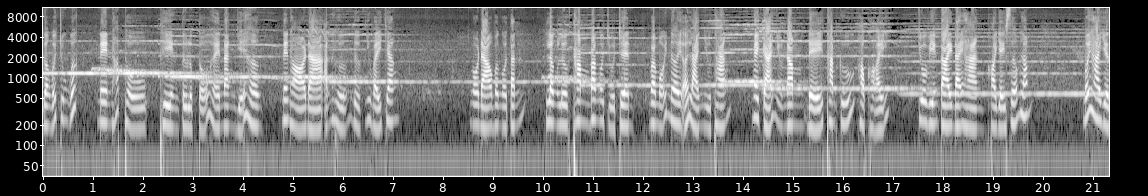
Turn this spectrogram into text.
gần với Trung Quốc nên hấp thụ thiền từ lục tổ huệ năng dễ hơn, nên họ đã ảnh hưởng được như vậy chăng? Ngồi đạo và ngồi tánh lần lượt thăm ba ngôi chùa trên và mỗi nơi ở lại nhiều tháng, ngay cả nhiều năm để tham cứu, học hỏi. Chùa viện tại Đại hàng họ dậy sớm lắm. Mới 2 giờ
